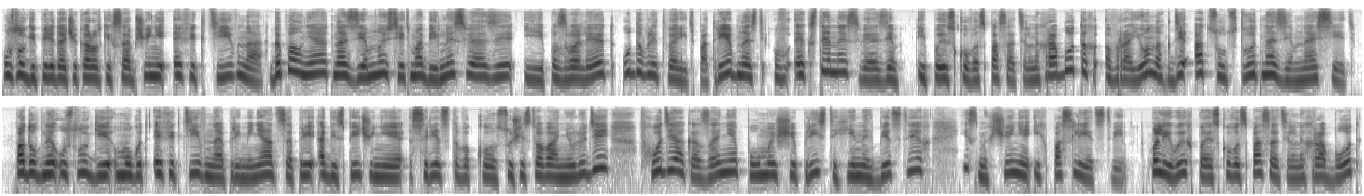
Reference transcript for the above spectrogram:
Услуги передачи коротких сообщений эффективно дополняют наземную сеть мобильной связи и позволяют удовлетворить потребность в экстренной связи и поисково-спасательных работах в районах, где отсутствует наземная сеть. Подобные услуги могут эффективно применяться при обеспечении средств к существованию людей в ходе оказания помощи при стихийных бедствиях и смягчения их последствий, полевых поисково-спасательных работ,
